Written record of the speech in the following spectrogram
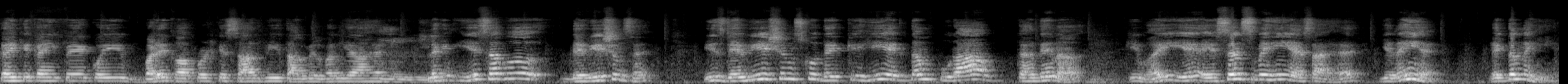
कहीं के कहीं पे कोई बड़े कॉर्पोरेट के साथ भी तालमेल बन गया है। हम्म, लेकिन ये सब डेविएशन हैं। इस डेविएशन को देख के ही एकदम पूरा कह देना कि भाई ये एसेंस में ही ऐसा है ये नहीं है एकदम नहीं है।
